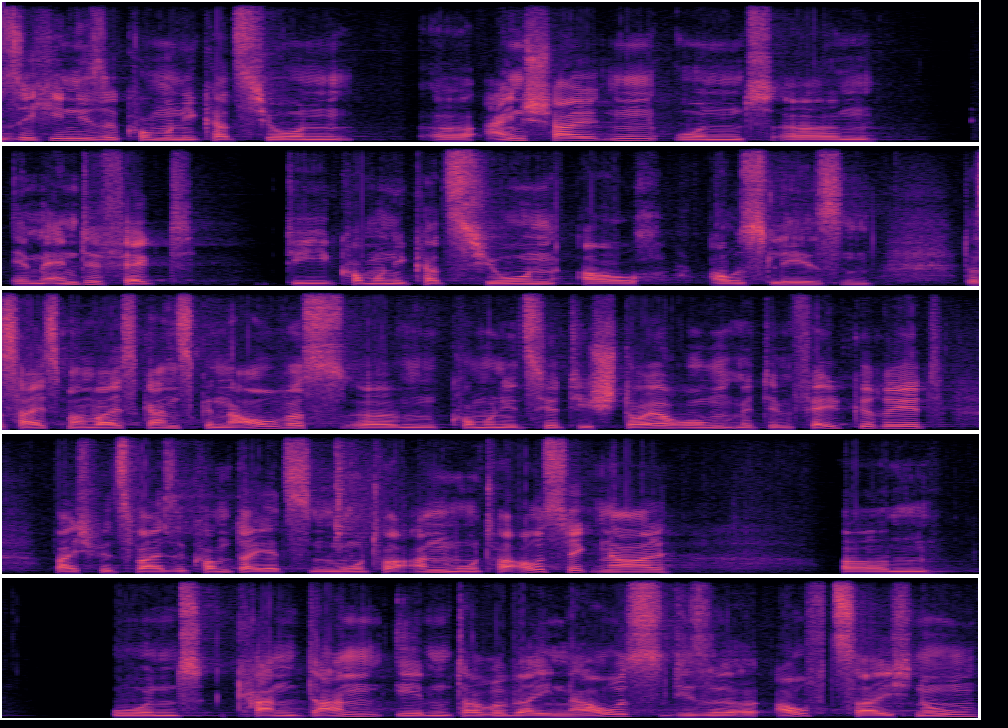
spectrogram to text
sich in diese Kommunikation äh, einschalten und ähm, im Endeffekt die Kommunikation auch auslesen. Das heißt, man weiß ganz genau, was ähm, kommuniziert die Steuerung mit dem Feldgerät. Beispielsweise kommt da jetzt ein Motor an, Motor aus Signal. Ähm, und kann dann eben darüber hinaus diese Aufzeichnung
